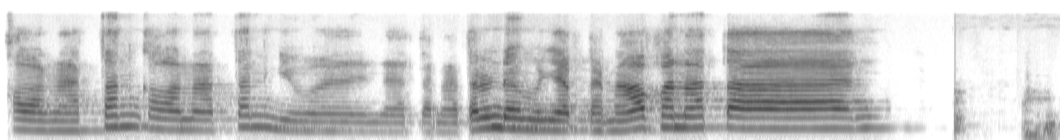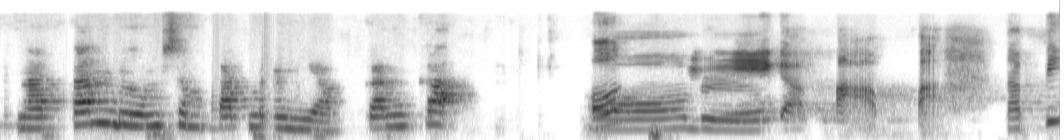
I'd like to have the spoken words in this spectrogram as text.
Kalau Nathan, kalau Nathan gimana nih Nathan? Nathan udah menyiapkan apa Nathan? Nathan belum sempat menyiapkan Kak. Oh, Oke, gak apa-apa. Tapi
